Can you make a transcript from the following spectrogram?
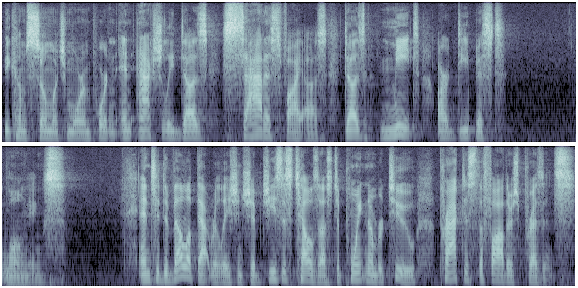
becomes so much more important and actually does satisfy us, does meet our deepest longings. And to develop that relationship, Jesus tells us to point number two practice the Father's presence.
